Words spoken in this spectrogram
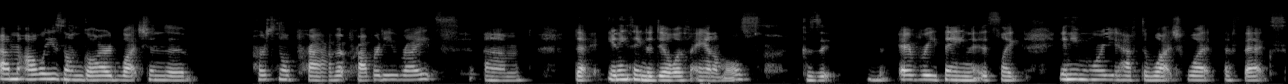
am always on guard watching the personal private property rights, um, that anything to deal with animals, because everything it's like anymore you have to watch what affects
